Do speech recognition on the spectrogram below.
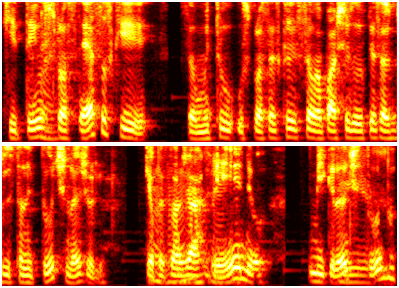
Que tem os Sim. processos que são muito. Os processos que eles são a partir do personagem do Stanley Tucci, né, Júlio? Que é o Uhum, personagem sim. armênio, imigrante e Isso. tudo.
